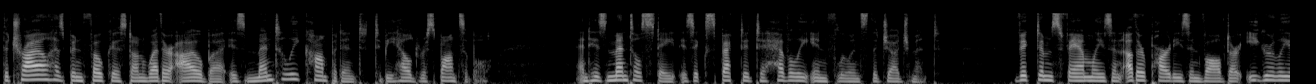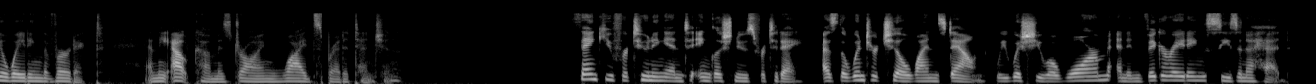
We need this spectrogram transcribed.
The trial has been focused on whether Aoba is mentally competent to be held responsible, and his mental state is expected to heavily influence the judgment. Victims' families and other parties involved are eagerly awaiting the verdict, and the outcome is drawing widespread attention. Thank you for tuning in to English News for Today. As the winter chill winds down, we wish you a warm and invigorating season ahead.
